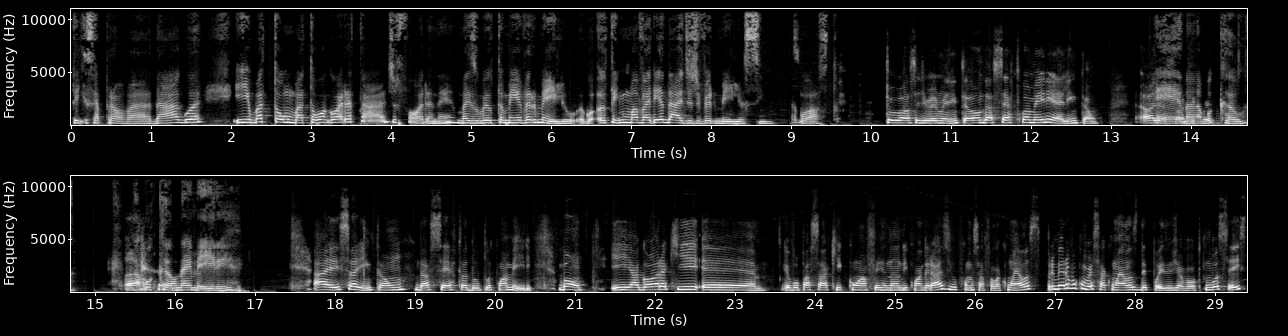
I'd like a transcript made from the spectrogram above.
tem que ser a prova d'água, e o batom, o batom agora tá de fora, né, mas o meu também é vermelho, eu, eu tenho uma variedade de vermelho, assim, eu gosto. Tu gosta de vermelho, então dá certo com a Meirelle, então. Olha é, só, na bocão. Ah. Na bocão, né, Meire? Ah, é isso aí. Então dá certo a dupla com a Meire. Bom, e agora que é, eu vou passar aqui com a Fernanda e com a Grazi, vou começar a falar com elas. Primeiro eu vou conversar com elas, depois eu já volto com vocês.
